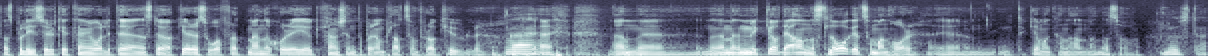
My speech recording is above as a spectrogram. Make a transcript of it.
Fast polisyrket kan ju vara lite stökigare så för att människor är ju kanske inte på den platsen för att ha kul. Nej. men, eh, nej, men mycket av det anslaget som man har eh, tycker jag man kan använda sig av. Just det.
